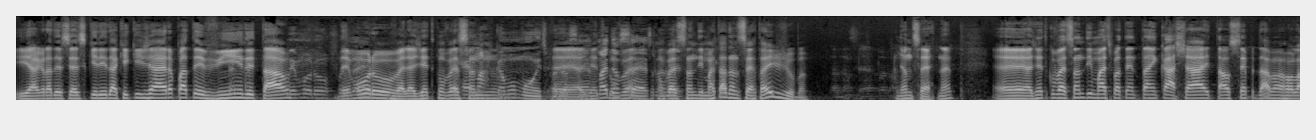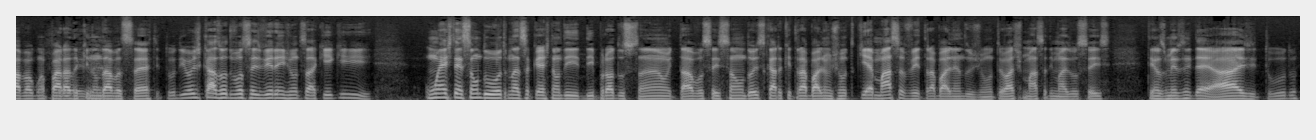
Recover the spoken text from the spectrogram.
E agradecer a esse querido aqui que já era para ter vindo e tal. Demorou, foi Demorou, velho. A gente conversando. Marcamos muito, é, a gente mas conver... deu certo. Né, conversando demais. Tá dando certo aí, Juba? Tá dando certo. Tá dando certo, né? É, a gente conversando demais para tentar encaixar e tal, sempre dava, rolava alguma parada Foi, que não é. dava certo e tudo. E hoje casou de vocês virem juntos aqui que um é a extensão do outro nessa questão de, de produção e tal. Vocês são dois caras que trabalham junto, que é massa ver trabalhando junto. Eu acho massa demais vocês têm os mesmos ideais e tudo.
